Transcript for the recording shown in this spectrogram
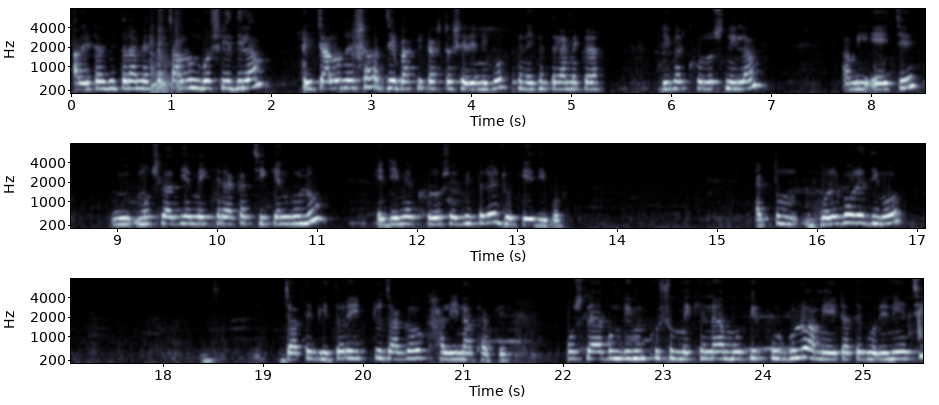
আর এটার ভিতরে আমি একটা চালুন বসিয়ে দিলাম। এই চালুনের সাহায্যে বাকি কাজটা সেরে নিব। এখানে এখান থেকে আমি একটা ডিমের খোলস নিলাম। আমি এই যে মশলা দিয়ে মেখে রাখা চিকেনগুলো এই ডিমের খোলসের ভিতরে ঢুকিয়ে দিব। একদম ভরে ভরে দিব। যাতে ভিতরে একটু জায়গাও খালি না থাকে। মশলা এবং ডিমের কুসুম মেখে নেওয়া মুরগির পুরগুলো আমি এটাতে ভরে নিয়েছি।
